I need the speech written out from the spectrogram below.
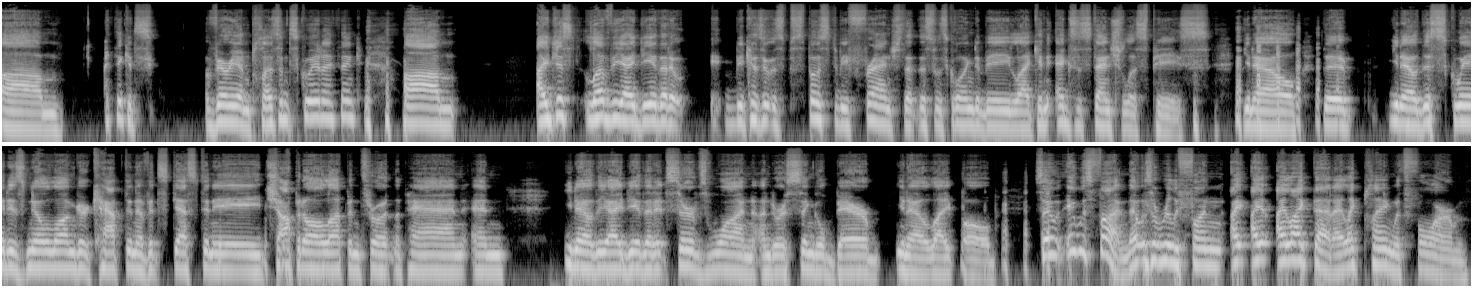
Um, I think it's a very unpleasant squid. I think. Um, I just love the idea that it because it was supposed to be French that this was going to be like an existentialist piece. You know, the you know, this squid is no longer captain of its destiny. Chop it all up and throw it in the pan. And you know, the idea that it serves one under a single bare, you know, light bulb. so it was fun. That was a really fun. I I, I like that. I like playing with form.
